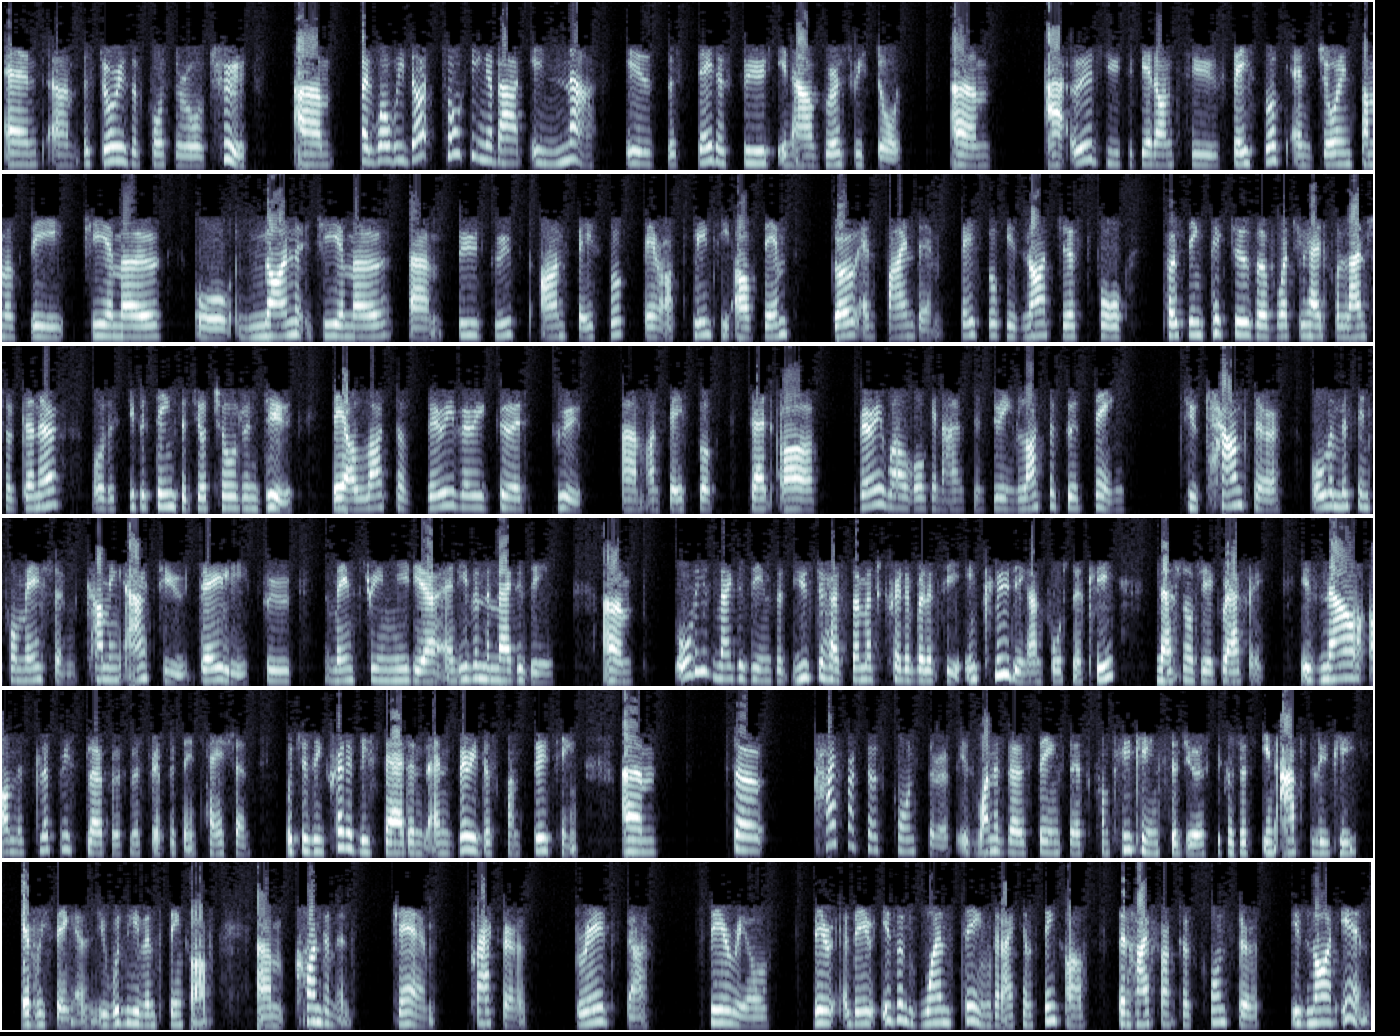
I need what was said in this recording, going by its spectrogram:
and um, the stories, of course, are all true. Um, but what we're not talking about enough is the state of food in our grocery stores. Um, I urge you to get onto Facebook and join some of the GMO or non-GMO um, food groups on Facebook. There are plenty of them. Go and find them. Facebook is not just for posting pictures of what you had for lunch or dinner or the stupid things that your children do. There are lots of very, very good groups um, on Facebook that are very well organized and doing lots of good things to counter all the misinformation coming at you daily through the mainstream media and even the magazines. Um, all these magazines that used to have so much credibility, including, unfortunately, National Geographic, is now on the slippery slope of misrepresentation, which is incredibly sad and, and very disconcerting. Um, so high fructose corn syrup is one of those things that's completely insidious because it's in absolutely everything, and you wouldn't even think of um, condiments, jams, crackers, bread stuff, cereals. There, there isn't one thing that I can think of that high fructose corn syrup is not in.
